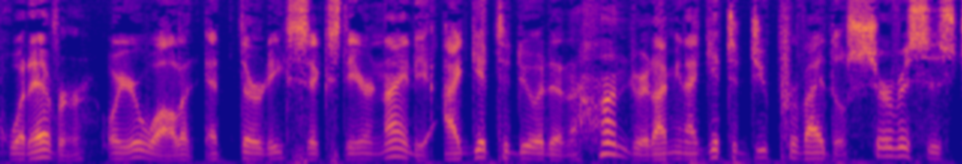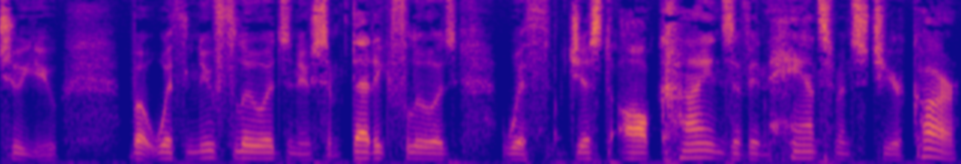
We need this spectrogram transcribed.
whatever or your wallet at 30 60 or 90 i get to do it at 100 i mean i get to do provide those services to you but with new fluids new synthetic fluids with just all kinds of enhancements to your car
